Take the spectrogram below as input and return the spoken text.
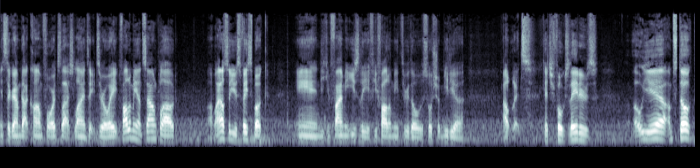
instagram.com forward slash lines808. Follow me on SoundCloud. Um, I also use Facebook, and you can find me easily if you follow me through those social media outlets. Catch you folks later. Oh yeah, I'm stoked.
